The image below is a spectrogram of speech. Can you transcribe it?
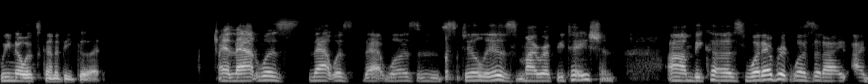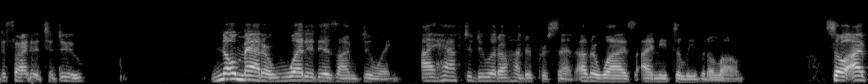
we know it's going to be good. And that was that was that was and still is my reputation. Um, because whatever it was that I, I decided to do no matter what it is i'm doing i have to do it 100% otherwise i need to leave it alone. So i've,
